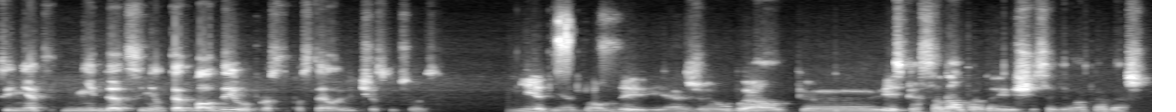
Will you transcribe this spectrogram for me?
ты не от, недооценил, ты от балды его просто поставил или что случилось? Нет, не от балды, я же убрал э, весь персонал, продающий с отдела продаж.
